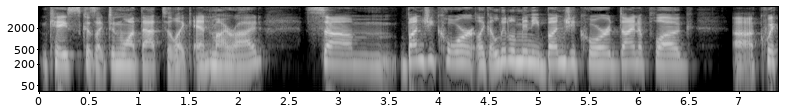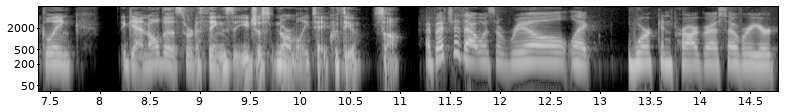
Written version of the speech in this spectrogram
in case, because I didn't want that to like end my ride. Some bungee cord, like a little mini bungee cord, Dynaplug, uh, quick link, again, all the sort of things that you just normally take with you. So I bet you that was a real like work in progress over your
